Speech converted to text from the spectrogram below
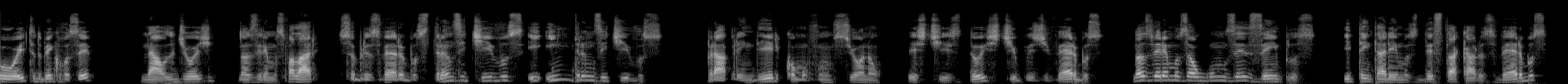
Oi, tudo bem com você? Na aula de hoje, nós iremos falar sobre os verbos transitivos e intransitivos. Para aprender como funcionam estes dois tipos de verbos, nós veremos alguns exemplos e tentaremos destacar os verbos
